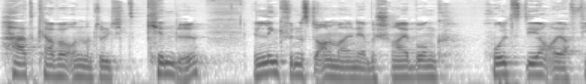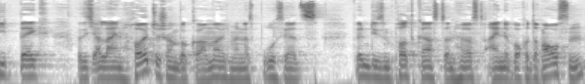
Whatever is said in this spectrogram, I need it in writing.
Hardcover und natürlich Kindle. Den Link findest du auch nochmal in der Beschreibung holst dir euer Feedback, was ich allein heute schon bekomme. Ich meine, das Buch ist jetzt, wenn du diesen Podcast dann hörst, eine Woche draußen.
